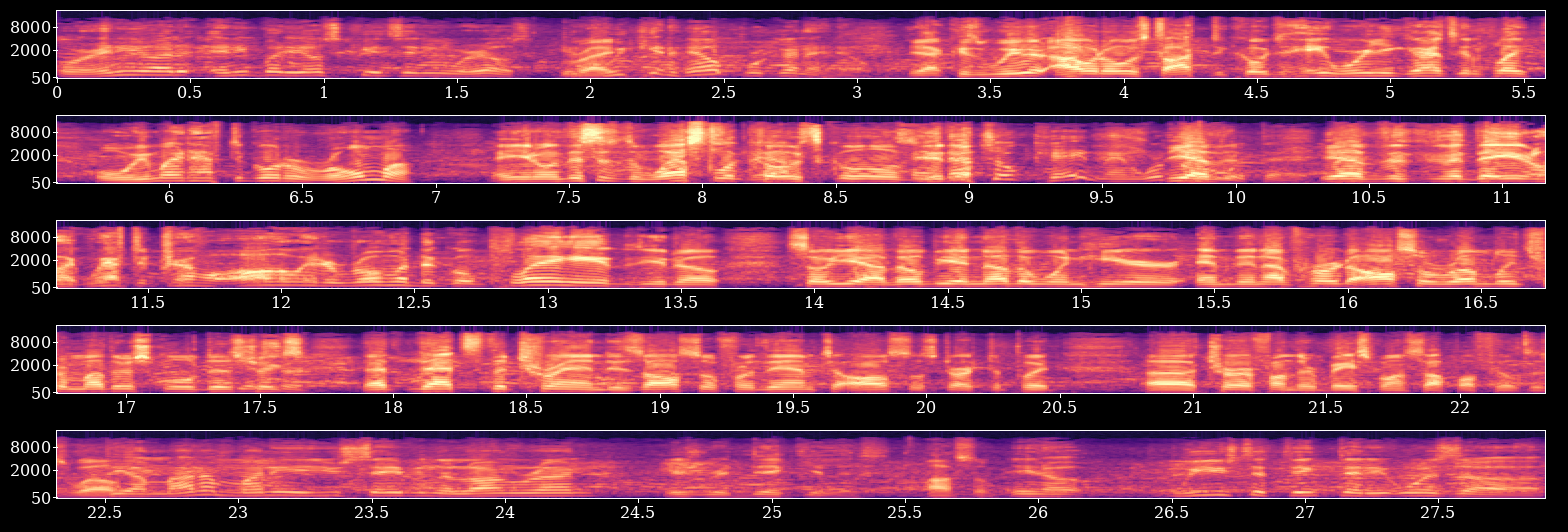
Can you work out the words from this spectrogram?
or any other anybody else kids anywhere else. If Right. we can help, we're going to help. Yeah, because we, I would always talk to coach. Hey, where are you guys going to play? Well, we might have to go to Roma. And, you know, this is the Weslaco Yeah. schools. And you know. that's okay, man. We're yeah, cool with that. yeah. But they're like, we have to travel all the way to Roma to go play, and, you know. So yeah, there'll be another one here, and then I've heard also rumblings from other school districts sir. that that's the trend is also for them to also start to put uh, turf on their baseball and softball fields as well. The amount of money you save in the long run is ridiculous. Awesome. You know, we used to think that it was a,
